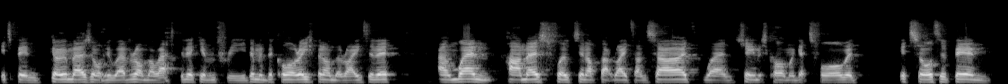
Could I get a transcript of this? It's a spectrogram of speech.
It's been Gomes or whoever on the left of it given freedom, and Doucouré's been on the right of it. And when James floats in off that right hand side, when Seamus Coleman gets forward, it's sort of been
